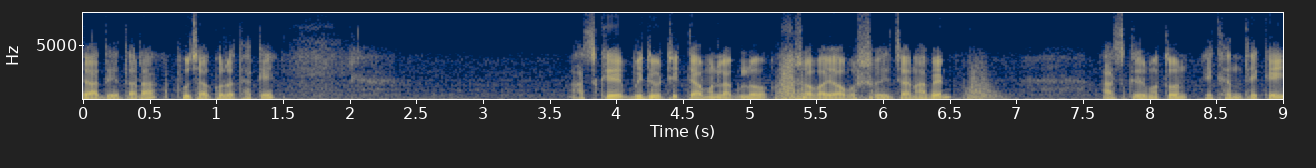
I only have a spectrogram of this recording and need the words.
যা দিয়ে তারা পূজা করে থাকে। আজকে ভিডিওটি কেমন লাগল সবাই অবশ্যই জানাবেন। আজকের মতন এখান থেকেই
